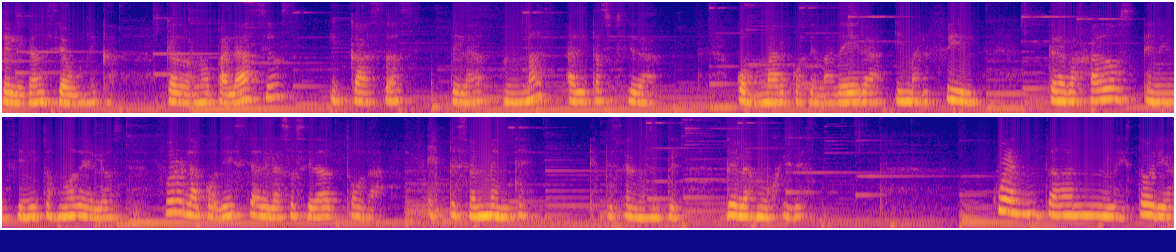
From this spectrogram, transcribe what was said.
de elegancia única que adornó palacios y casas de la más alta sociedad, con marcos de madera y marfil trabajados en infinitos modelos, fueron la codicia de la sociedad toda, especialmente, especialmente de las mujeres. Cuentan la historia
